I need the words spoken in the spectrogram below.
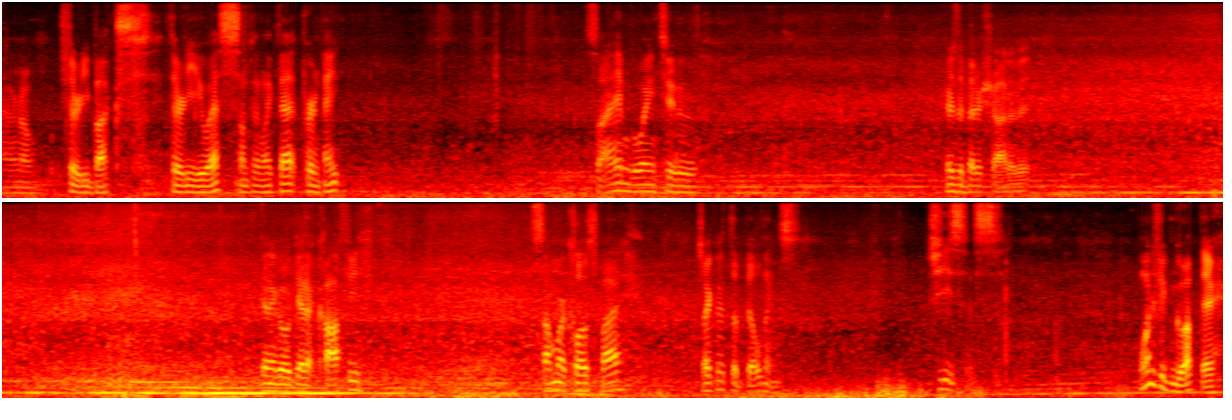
I don't know, 30 bucks, 30 US, something like that per night. So I am going to Here's a better shot of it. Gonna go get a coffee somewhere close by. Check out the buildings. Jesus. I wonder if you can go up there.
